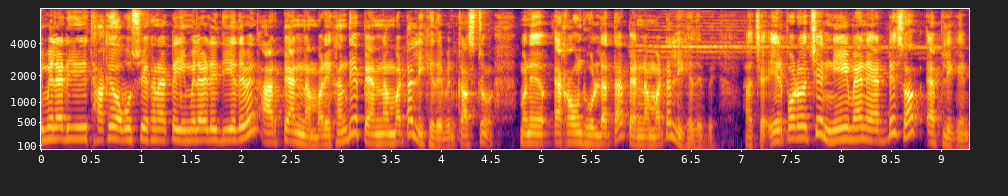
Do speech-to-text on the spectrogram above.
ইমেল আইডি যদি থাকে, অবশ্যই এখানে একটা ইমেল আইডি দিয়ে দেবেন আর প্যান নাম্বার এখান দিয়ে প্যান নাম্বারটা লিখে দেবেন। কাস্টম মানে অ্যাকাউন্ট হোল্ডার তার প্যান নাম্বারটা লিখে দেবে। আচ্ছা এরপরে হচ্ছে name and address of applicant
